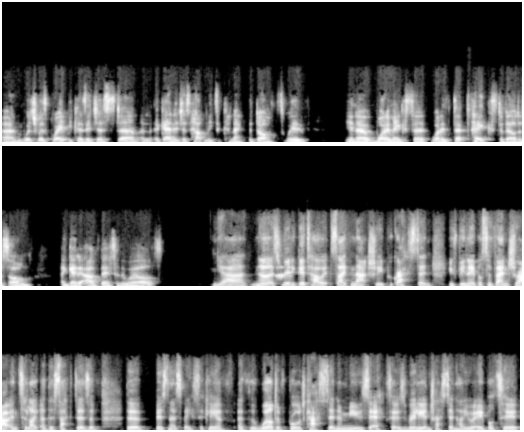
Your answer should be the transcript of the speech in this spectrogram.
um, which was great because it just, um, and again, it just helped me to connect the dots with, you know, what it makes it, what it takes to build a song and get it out there to the world. Yeah, no, it's really good how it's like naturally progressed and you've been able to venture out into like other sectors of the business, basically, of, of the world of broadcasting and music. So it was really interesting how you were able to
